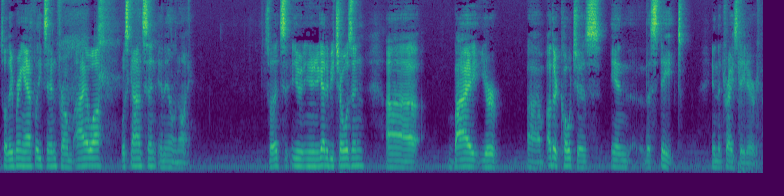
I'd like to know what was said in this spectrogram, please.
So they bring athletes in from Iowa, Wisconsin, and Illinois. So it's you. You, you got to be chosen uh, by your um, other coaches in the state, in the tri-state area.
